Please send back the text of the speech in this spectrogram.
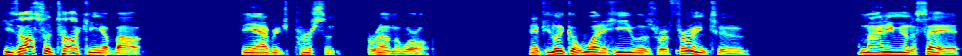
he's also talking about the average person around the world. And if you look at what he was referring to, I'm not even going to say it.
